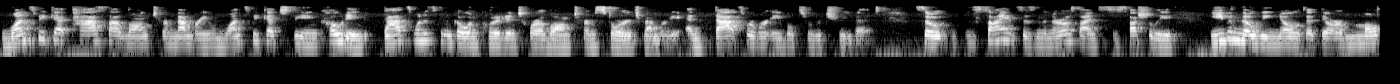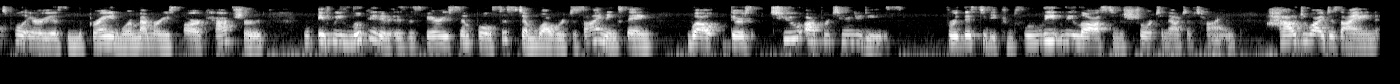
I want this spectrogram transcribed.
Once we get past that long-term memory, and once we get to the encoding, that's when it's going to go and put it into our long-term storage memory, and that's where we're able to retrieve it. So the sciences and the neurosciences, especially, even though we know that there are multiple areas in the brain where memories are captured, if we look at it as this very simple system while we're designing, saying, well, there's two opportunities for this to be completely lost in a short amount of time. How do I design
